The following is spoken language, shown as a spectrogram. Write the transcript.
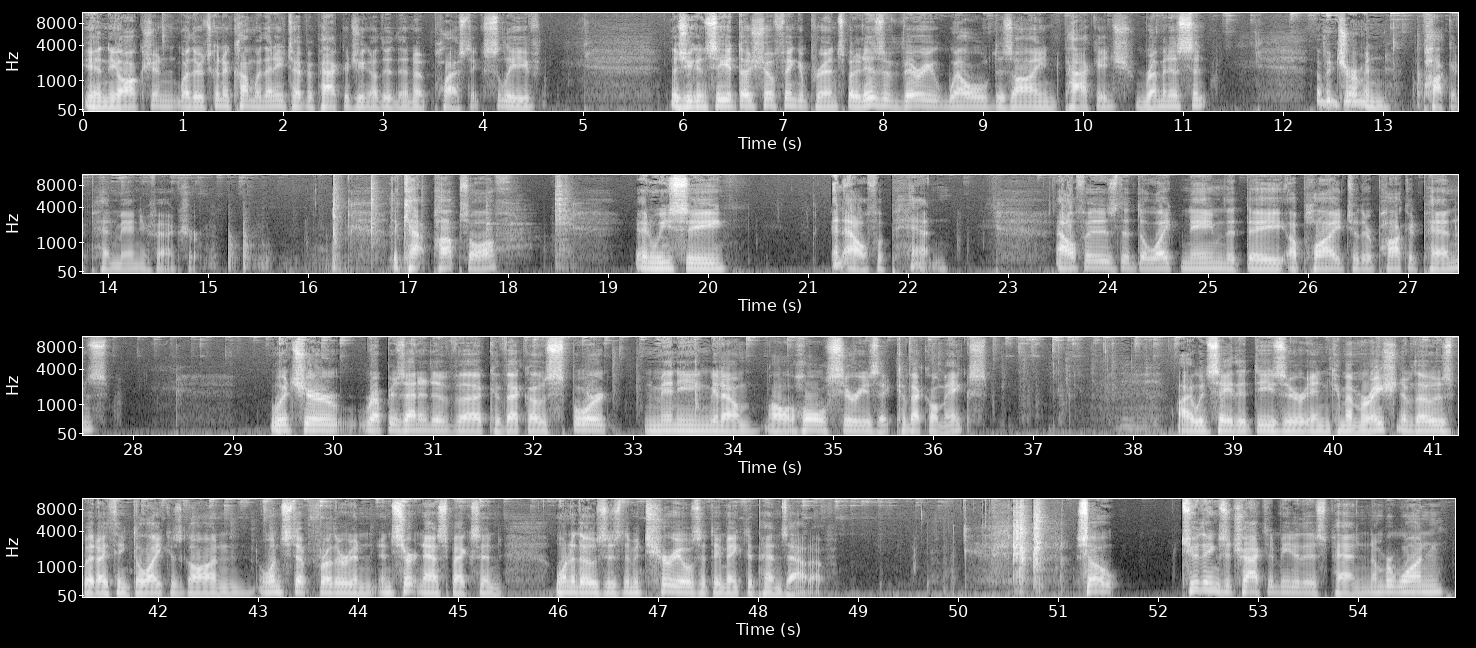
in the auction, whether it's going to come with any type of packaging other than a plastic sleeve. As you can see, it does show fingerprints, but it is a very well designed package, reminiscent of a German pocket pen manufacturer. The cap pops off, and we see an Alpha pen. Alpha is the Delike name that they apply to their pocket pens, which are representative uh, Kaweco Sport, Mini, you know, a whole series that Kaweco makes. I would say that these are in commemoration of those, but I think Delike has gone one step further in, in certain aspects, and one of those is the materials that they make the pens out of. So, two things attracted me to this pen. Number one,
